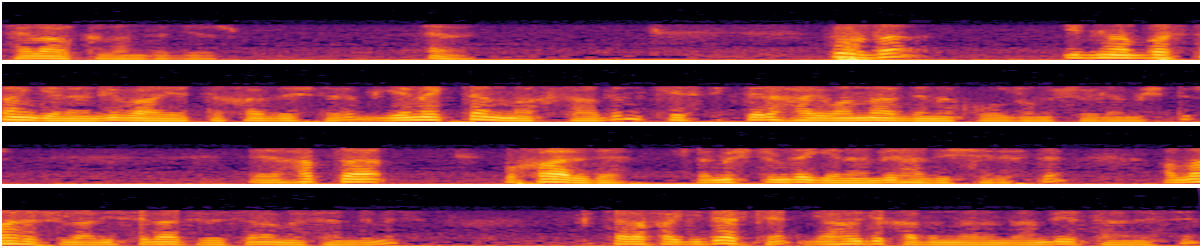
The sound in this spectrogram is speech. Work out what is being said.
helal kılındı diyor. Evet. Burada İbn Abbas'tan gelen rivayette kardeşlerim yemekten maksadın kestikleri hayvanlar demek olduğunu söylemiştir. E, hatta Bukhari'de ve Müslüm'de gelen bir hadis-i şerifte Allah Resulü Aleyhisselatü Vesselam Efendimiz bir tarafa giderken Yahudi kadınlarından bir tanesi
